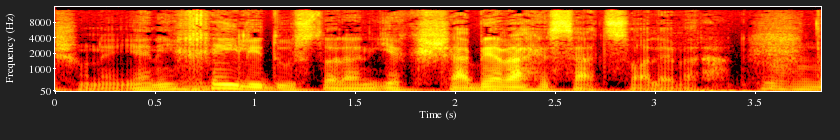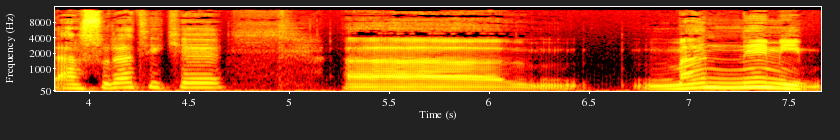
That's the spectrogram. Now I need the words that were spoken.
بودنشونه یعنی خیلی دوست دارن یک شبه ره صد ساله برن. در صورتی که من نمی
